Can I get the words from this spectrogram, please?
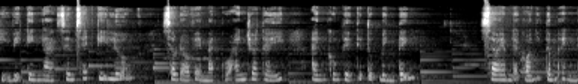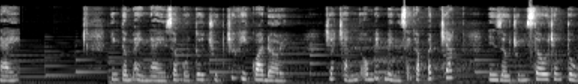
Trịnh Vĩ kinh ngạc xem xét kỹ lưỡng. Sau đó vẻ mặt của anh cho thấy Anh không thể tiếp tục bình tĩnh. Sao em đã có những tấm ảnh này? Những tấm ảnh này do bố tôi chụp trước khi qua đời. Chắc chắn ông biết mình sẽ gặp bất chắc Nên giấu chúng sâu trong tủ.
